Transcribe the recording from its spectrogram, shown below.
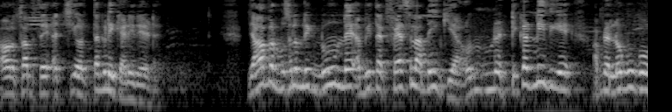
और सबसे अच्छी और तगड़ी कैंडिडेट है। यहाँ पर मुस्लिम लीग नून ने अभी तक फैसला नहीं किया उन्होंने टिकट नहीं दिए अपने लोगों को,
